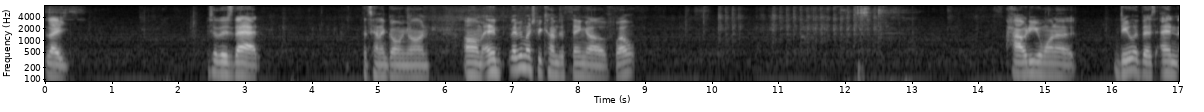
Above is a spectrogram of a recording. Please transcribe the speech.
Like, so there's that that's kind of going on. Um, and it very much becomes a thing of, well, how do you want to deal with this? And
